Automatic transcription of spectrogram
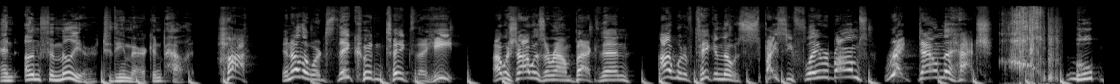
and unfamiliar to the American palate. Ha! In other words, they couldn't take the heat. I wish I was around back then. I would have taken those spicy flavor bombs right down the hatch. Boop.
